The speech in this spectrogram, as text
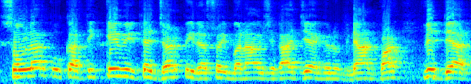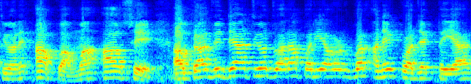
સોલર કુકરથી કેવી રીતે ઝડપી રસોઈ બનાવી શકાય જે અંગેનું જ્ઞાન પણ વિદ્યાર્થીઓને આપવામાં આવશે. આ ઉપરાંત વિદ્યાર્થીઓ દ્વારા પર્યાવરણ પર અનેક પ્રોજેક્ટ તૈયાર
